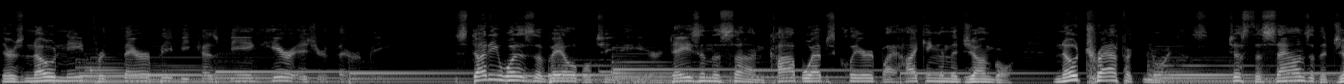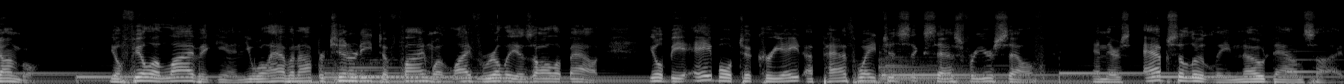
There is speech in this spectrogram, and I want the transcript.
There's no need for therapy because being here is your therapy. Study what is available to you here days in the sun, cobwebs cleared by hiking in the jungle, no traffic noises, just the sounds of the jungle. You'll feel alive again. You will have an opportunity to find what life really is all about. You'll be able to create a pathway to success for yourself, and there's absolutely no downside.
